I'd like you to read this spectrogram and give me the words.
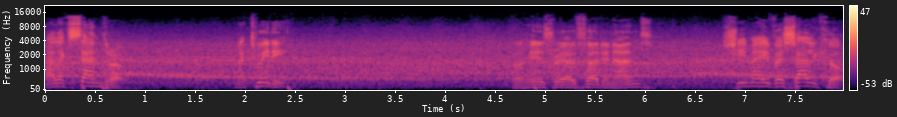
Alex Sandro. Matuidi. Well, here's Rio Ferdinand. Šime Vrsaljko.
